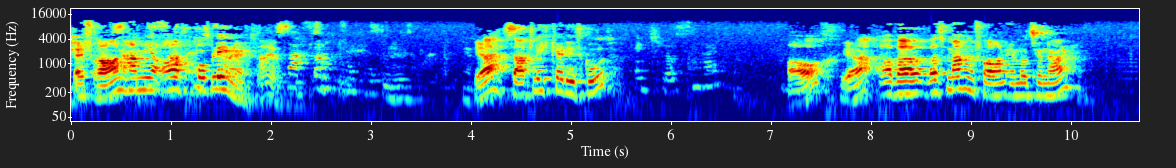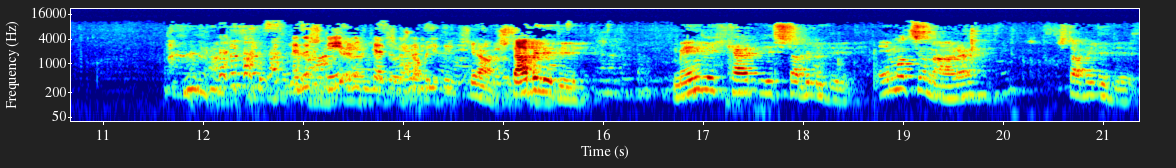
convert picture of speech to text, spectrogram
Weil Frauen haben ja auch Probleme. Ja, Sachlichkeit ist gut. Auch, ja. Aber was machen Frauen emotional? Also Stetigkeit. Stabilität. Genau, Stabilität. Männlichkeit ist Stabilität. Emotionale Stabilität.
